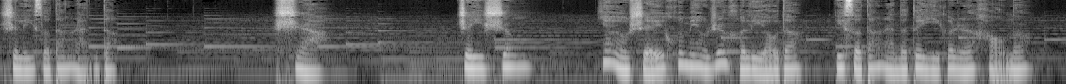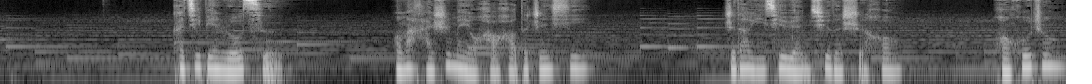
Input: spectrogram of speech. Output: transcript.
是理所当然的。是啊，这一生，又有谁会没有任何理由的理所当然的对一个人好呢？可即便如此，我们还是没有好好的珍惜。直到一切远去的时候，恍惚中，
